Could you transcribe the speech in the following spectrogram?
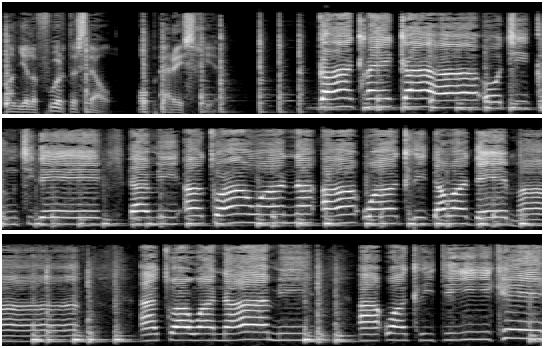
aan julle voor te stel op RSG. Kakreka ochikunchide tami atwa wana awa kridawadema atwa wanami awa kritike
